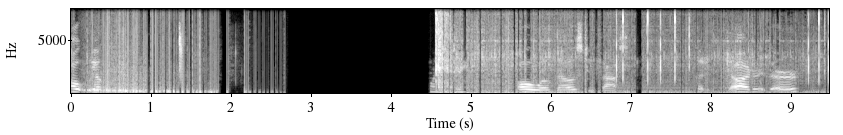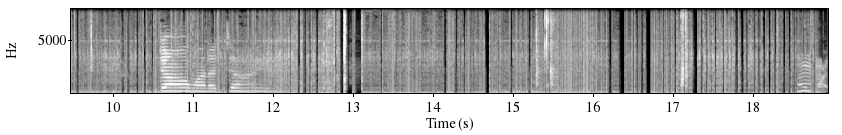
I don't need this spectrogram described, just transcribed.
Oh, yep. One, two, three. Oh, well, that was too fast. Could have died right there. Don't wanna die. Oh my.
